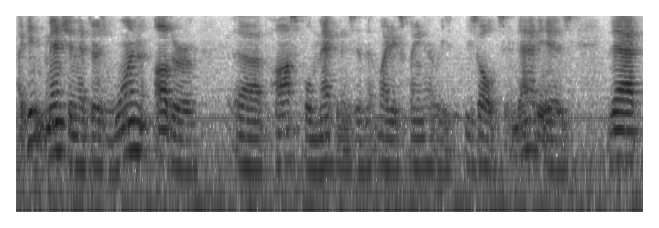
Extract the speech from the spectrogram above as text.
I didn't mention that there's one other uh, possible mechanism that might explain our re- results, and that is that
